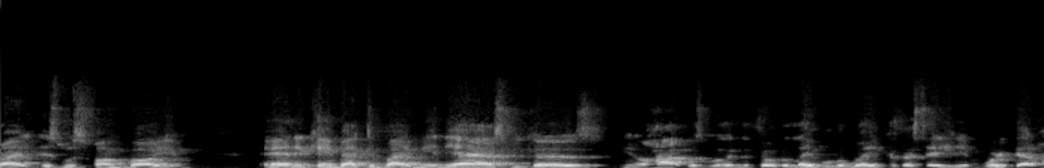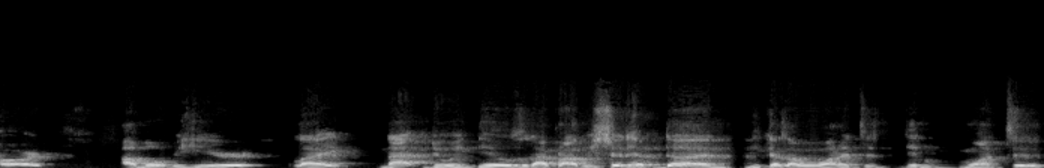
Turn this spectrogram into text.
right? This was funk volume. And it came back to bite me in the ass because, you know, Hop was willing to throw the label away because I said he didn't work that hard. I'm over here like not doing deals that I probably should have done because I wanted to didn't want to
